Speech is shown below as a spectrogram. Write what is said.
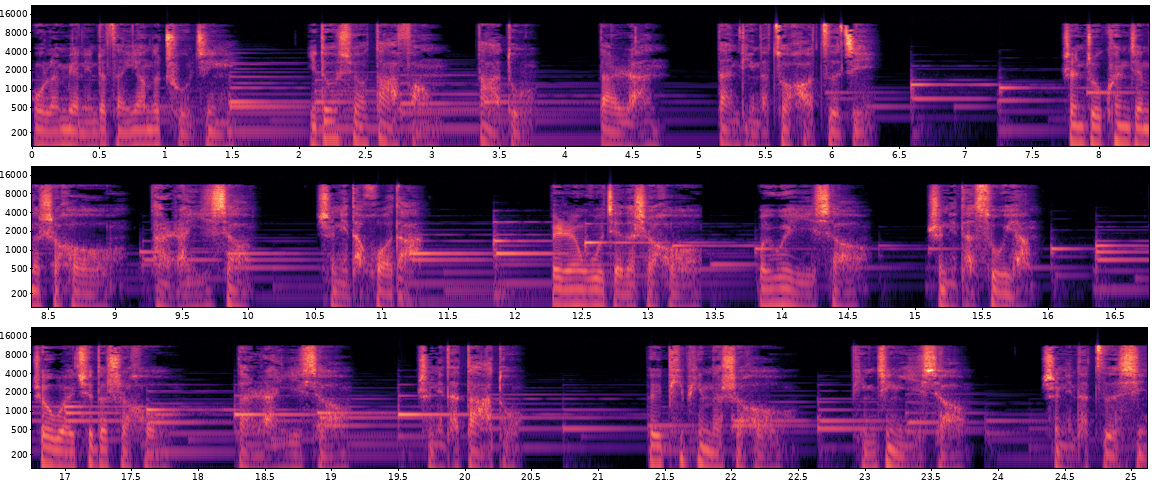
无论面临着怎样的处境，你都需要大方、大度、淡然。淡定的做好自己。身处困境的时候，坦然一笑，是你的豁达；被人误解的时候，微微一笑，是你的素养；受委屈的时候，淡然一笑，是你的大度；被批评的时候，平静一笑，是你的自信；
